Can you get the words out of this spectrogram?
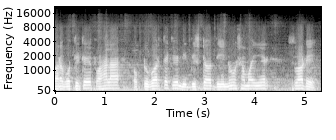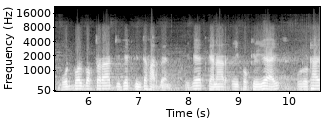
পরবর্তীতে পহেলা অক্টোবর থেকে নির্দিষ্ট দিন ও সময়ের স্লটে ফুটবল ভক্তরা টিকিট কিনতে পারবেন। টিকিট কেনার এই প্রক্রিয়ায় পুরোটাই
